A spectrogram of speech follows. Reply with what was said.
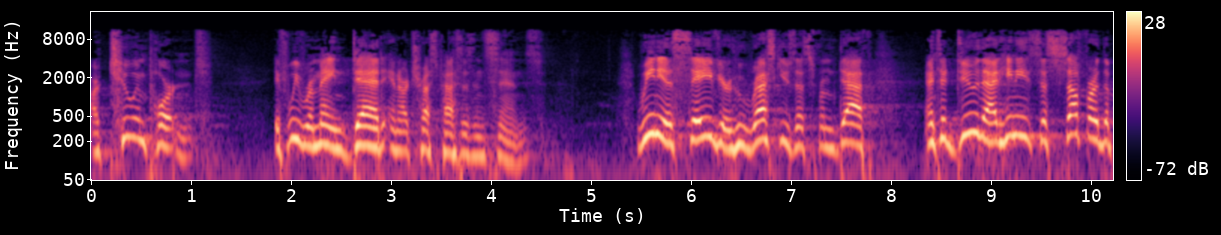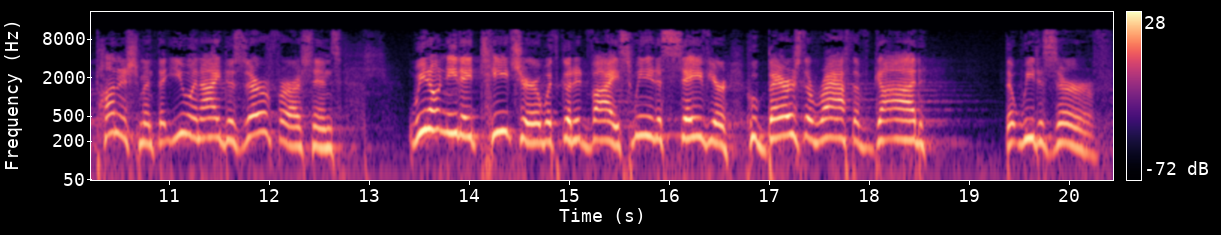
are too important if we remain dead in our trespasses and sins. We need a Savior who rescues us from death and to do that, he needs to suffer the punishment that you and I deserve for our sins. We don't need a teacher with good advice. We need a Savior who bears the wrath of God that we deserve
